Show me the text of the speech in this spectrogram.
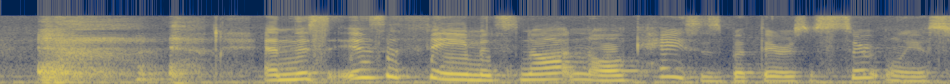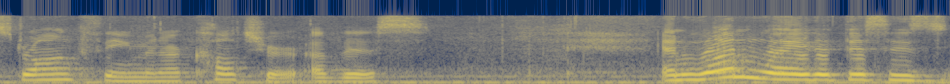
and this is a theme, it's not in all cases, but there is a, certainly a strong theme in our culture of this. And one way that this is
